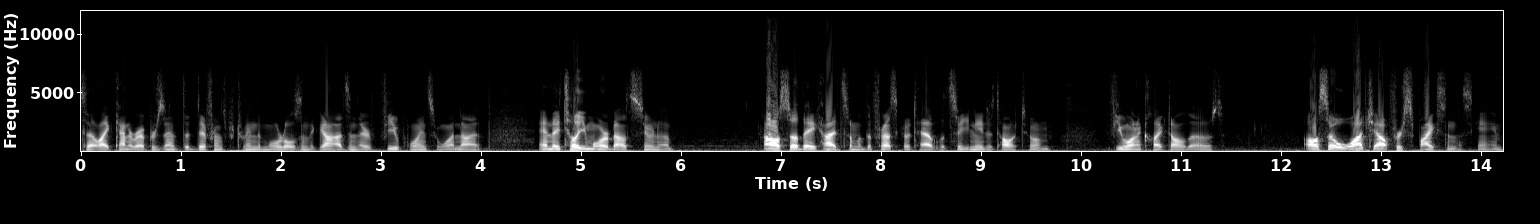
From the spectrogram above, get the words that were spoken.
to like kind of represent the difference between the mortals and the gods and their viewpoints and whatnot. And they tell you more about Suna. Also, they hide some of the fresco tablets, so you need to talk to them if you want to collect all those. Also, watch out for spikes in this game.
